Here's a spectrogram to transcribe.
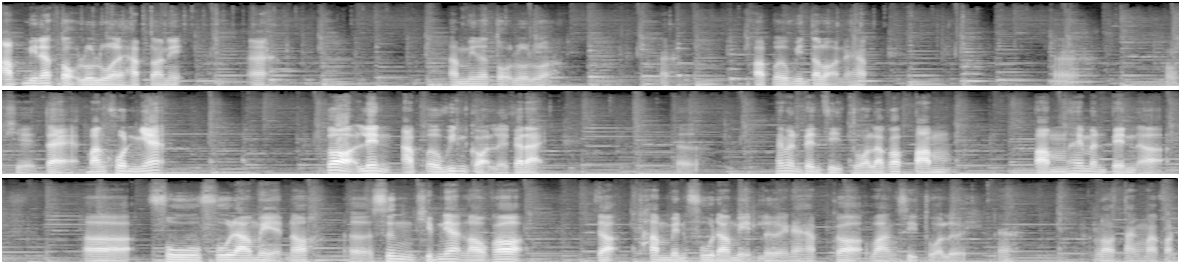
อัพมินาโตะรัวๆเลยครับตอนนี้อะ อัพมินาโตะรัวๆอะอัพเออร์วินตลอดนะครับอ่าโอเค แต่บางคนเนี้ย ก็เล่นอัพเออร์วินก่อนเลยก็ได้เออให้มันเป็น 4 ตัวแล้วก็ปั๊ม ปั๊มให้มันเป็นเอ่อเอ่อฟูลฟูลดาเมจเนาะเออซึ่งคลิปเนี้ยเราก็จะทำเป็นฟูลดาเมจเลยนะครับ ก็วาง 4 ตัวเลยนะรอตังมาก่อน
